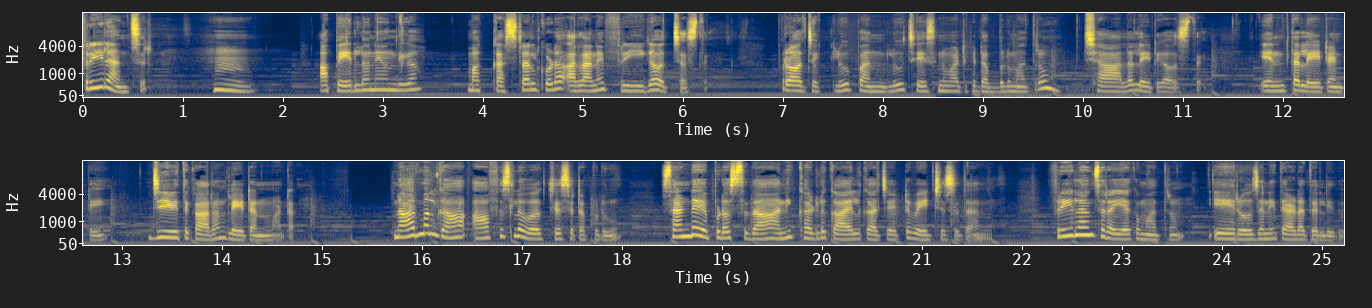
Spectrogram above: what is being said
ఫ్రీలాన్సర్. ఆ పేర్లోనే ఉందిగా. మాకు కష్టాలు కూడా అలానే ఫ్రీగా వచ్చేస్తాయి. ప్రాజెక్టులు పనులు చేసిన వాటికి డబ్బులు మాత్రం చాలా లేట్గా వస్తాయి. ఎంత లేట్ అంటే జీవితకాలం లేట్ అన్నమాట. నార్మల్గా ఆఫీస్లో వర్క్ చేసేటప్పుడు సండే ఎప్పుడొస్తుందా అని కళ్ళు కాయలు కాచేట్టు వెయిట్ చేసేదాన్ని. ఫ్రీలాన్సర్ అయ్యాక మాత్రం ఏ రోజని తేడా తెలీదు.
